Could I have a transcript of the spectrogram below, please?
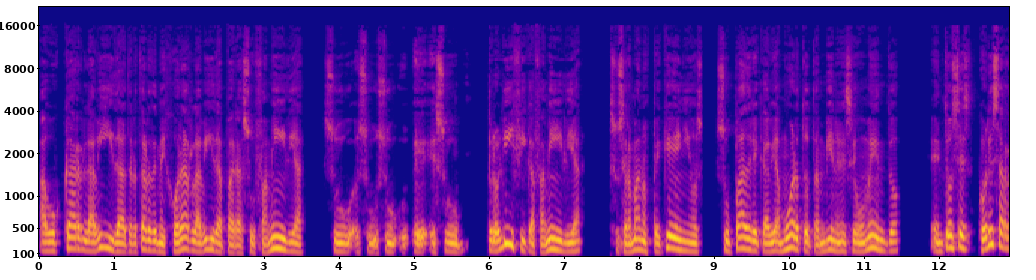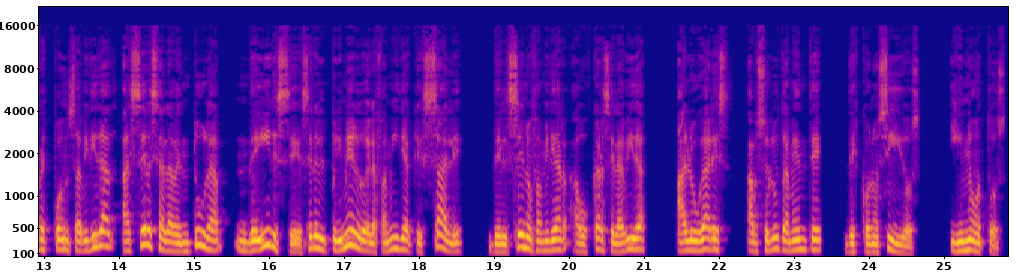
a buscar la vida, a tratar de mejorar la vida para su familia, su, su, su, eh, su prolífica familia, sus hermanos pequeños, su padre que había muerto también en ese momento. Entonces, con esa responsabilidad, hacerse a la aventura de irse, ser el primero de la familia que sale del seno familiar a buscarse la vida a lugares absolutamente desconocidos, ignotos.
